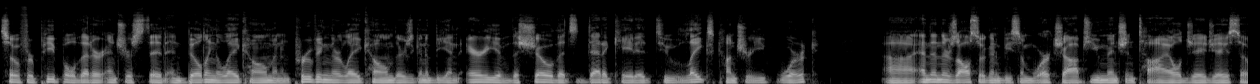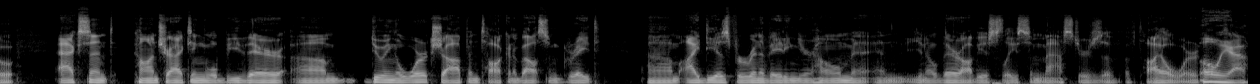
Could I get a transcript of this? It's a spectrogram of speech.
So, for people that are interested in building a lake home and improving their lake home, there's going to be an area of the show that's dedicated to lakes country work. Uh, and then there's also going to be some workshops. You mentioned tile, JJ. So, Accent Contracting will be there um, doing a workshop and talking about some great um, ideas for renovating your home, and, and, you know they're obviously some masters of, of tile work. Oh yeah,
